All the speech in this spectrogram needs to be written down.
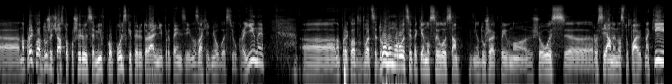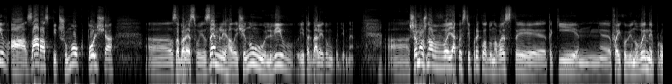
Е, Наприклад, дуже часто поширюється міф про польські територіальні претензії на західній області України. Е, Наприклад, в 22-му році таке носилося дуже активно, що ось е, росіяни наступають на Київ, а зараз під шумок Польща забере свої землі, Галичину, Львів і так далі і тому подібне. Е, Ще можна в якості прикладу навести такі е, фейкові новини про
